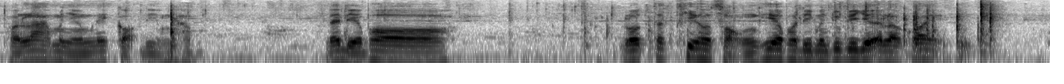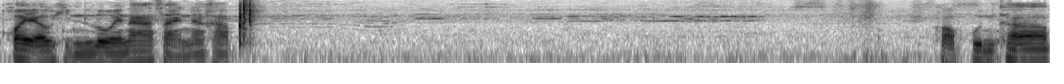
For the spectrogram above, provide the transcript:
เพราะรากมันยังไม่ได้เกาะดินครับ แล้วเดี๋ยวพอรถสักเที่ยวสองเที่ยวพอดีมันยุบเยอะๆเราก็ค่อยเอาหินโรยหน้าใส่นะครับ ขอบคุณครับ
